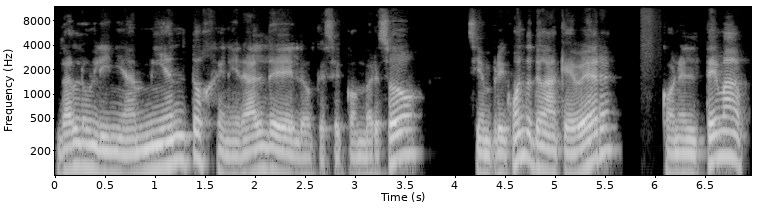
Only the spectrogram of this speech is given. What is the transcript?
darle un lineamiento general de lo que se conversó, siempre y cuando tenga que ver con el tema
